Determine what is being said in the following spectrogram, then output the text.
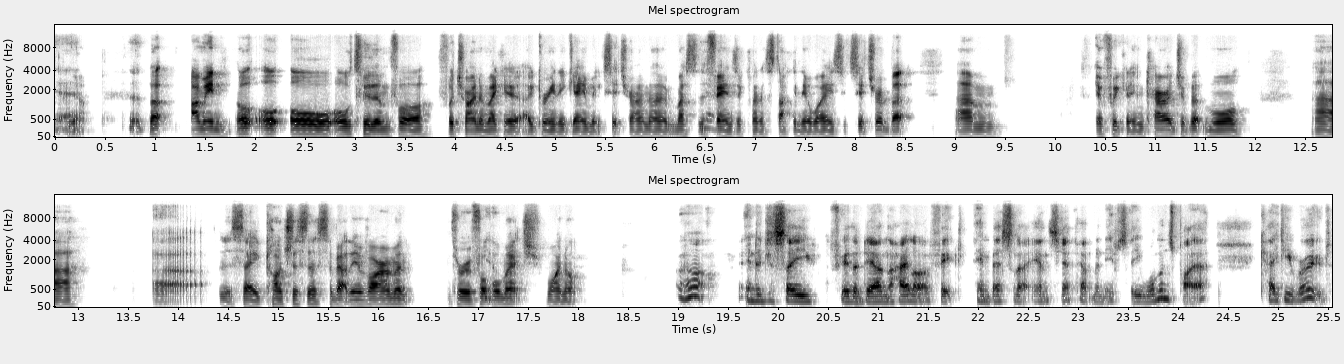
Yeah. Yeah. But I mean, all, all, all, all to them for for trying to make a, a greener game, etc. I know most of the Yeah. fans are kind of stuck in their ways, etc. But um, if we can encourage a bit more, uh, uh, let's say, consciousness about the environment through a football match, why not? Oh, and did you see further down the Halo Effect ambassador and Southampton FC women's player, Katie Rood?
